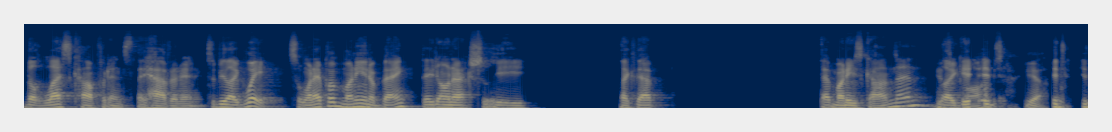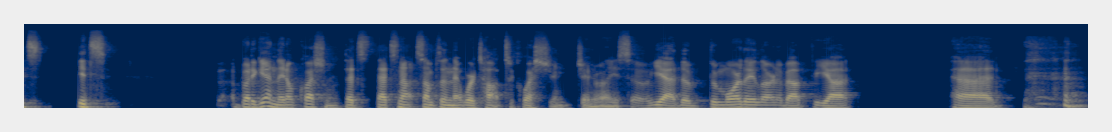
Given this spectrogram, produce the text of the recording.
the less confidence they have in it. To be like, wait, so when I put money in a bank, they don't actually like that that money's gone then? It's like it, it's yeah. It's it's it's but again, they don't question it. That's that's not something that we're taught to question generally. So yeah, the the more they learn about fiat, uh, the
